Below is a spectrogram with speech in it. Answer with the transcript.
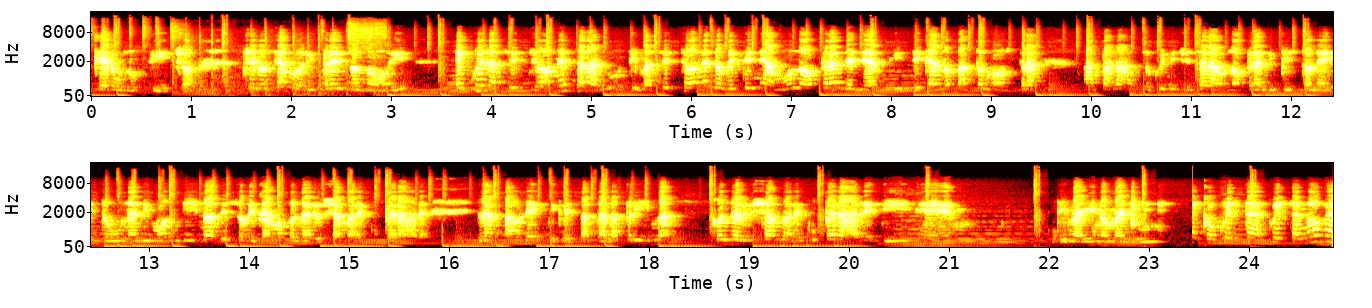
che era un ufficio, ce lo siamo ripreso noi e quella sezione sarà l'ultima sezione dove teniamo un'opera degli artisti che hanno fatto mostra a Palazzo, quindi ci sarà un'opera di Pistoletto, una di Mondino, adesso vediamo cosa riusciamo a recuperare. La Paoletti che è stata la prima, cosa riusciamo a recuperare di, eh, di Marino Marini. Ecco, questa, questa nuova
